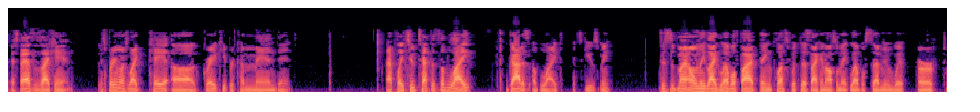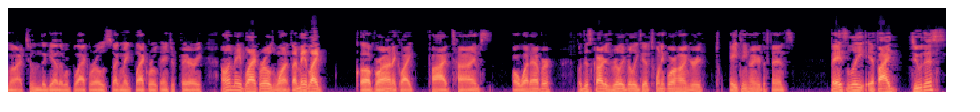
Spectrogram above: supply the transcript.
as fast as I can. It's pretty much like K, uh, Gravekeeper Commandant. I play two Tethys of Light, Goddess of Light, excuse me. This is my only like level five thing. Plus, with this, I can also make level seven with Earth when I tune together with Black Rose. So I can make Black Rose Ancient Fairy. I only made Black Rose once. I made like uh, Brionac like five times or whatever. But this card is really, really good. 2400, 1800 defense. Basically, if I do this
